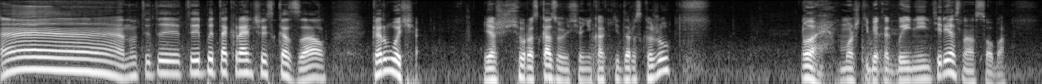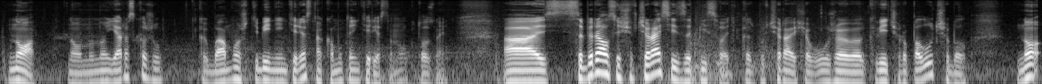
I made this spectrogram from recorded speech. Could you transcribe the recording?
А, ну ты, ты, ты бы так раньше и сказал. Короче, я же все рассказываю, все никак не дорасскажу. Ой, может тебе как бы и не интересно особо, но, но, но, но я расскажу. Как бы, а может тебе не интересно, а кому-то интересно, ну кто знает. А, собирался еще вчера сесть записывать, как бы вчера еще уже к вечеру получше был, но,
